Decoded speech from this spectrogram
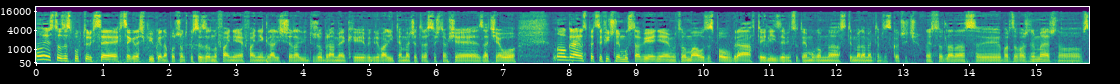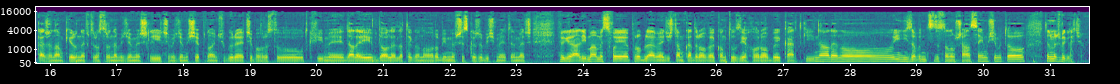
No jest to zespół, który chce, chce grać w piłkę na początku sezonu, fajnie, fajnie grali, strzelali dużo bramek, y, wygrywali te mecze, teraz coś tam się zacięło. No grają specyficznym ustawieniem, to mało zespołów gra w tej lidze, więc tutaj mogą nas tym elementem zaskoczyć. No jest to dla nas y, bardzo ważny mecz, no wskaże nam kierunek, w którą stronę będziemy szli, czy będziemy się pnąć w górę, czy po prostu utkwimy dalej w dole, dlatego no robimy wszystko, żebyśmy ten mecz wygrali. Mamy swoje problemy gdzieś tam kadrowe, kontuzje, choroby, kartki, no ale no inni zawodnicy dostaną szansę i musimy to, ten mecz wygrać.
